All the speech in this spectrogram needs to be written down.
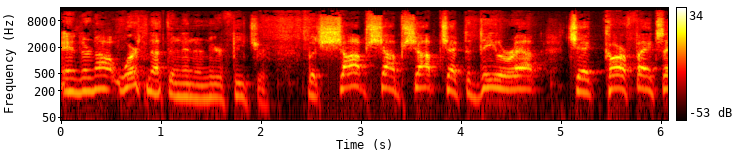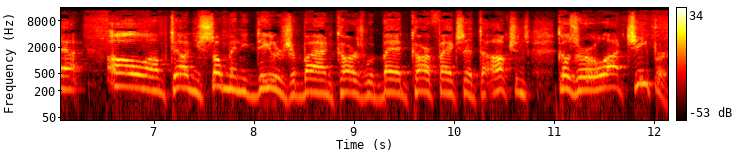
and they're not worth nothing in the near future. But shop, shop, shop, check the dealer out, check Carfax out. Oh, I'm telling you, so many dealers are buying cars with bad Carfax at the auctions because they're a lot cheaper,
